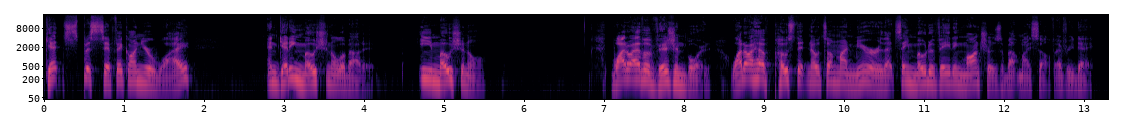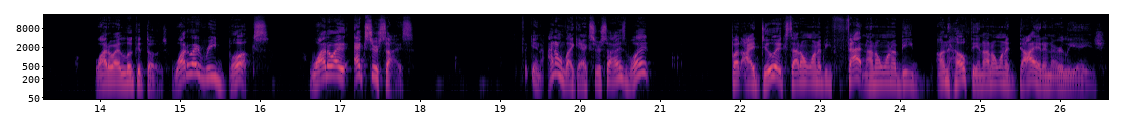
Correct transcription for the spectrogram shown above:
get specific on your why and get emotional about it. Emotional. Why do I have a vision board? Why do I have post it notes on my mirror that say motivating mantras about myself every day? Why do I look at those? Why do I read books? Why do I exercise? Freaking, I don't like exercise. What? But I do it because I don't want to be fat and I don't want to be unhealthy and I don't want to die at an early age.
